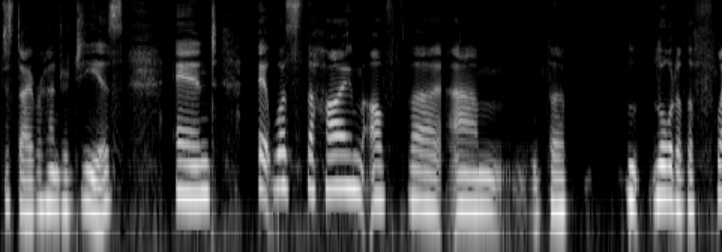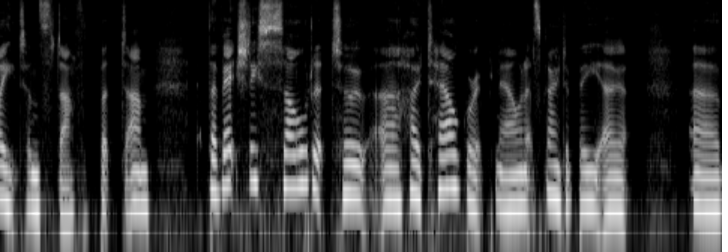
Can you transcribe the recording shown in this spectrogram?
just over 100 years. And it was the home of the um, the Lord of the Fleet and stuff, but um, they've actually sold it to a hotel group now, and it's going to be a a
